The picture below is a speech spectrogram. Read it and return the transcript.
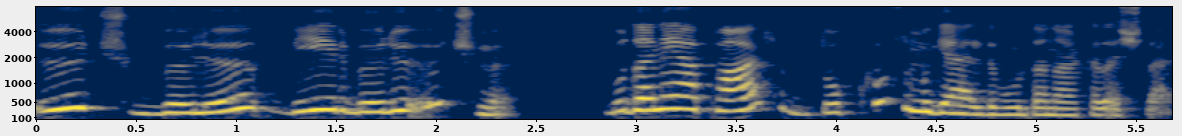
3 bölü 1 bölü 3 mü? Bu da ne yapar? 9 mu geldi buradan arkadaşlar?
